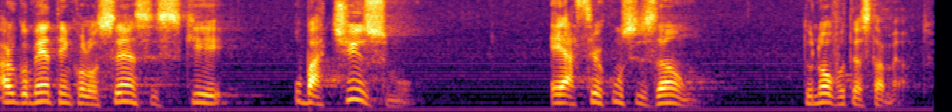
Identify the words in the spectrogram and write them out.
argumenta em Colossenses que o batismo é a circuncisão do Novo Testamento.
